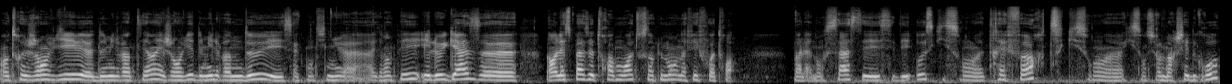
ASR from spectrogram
entre janvier 2021 et janvier 2022 et ça continue à, grimper. Et le gaz, euh, en l'espace de trois mois, tout simplement, on a fait x3. Voilà, donc ça, c'est des hausses qui sont très fortes, qui sont, euh, qui sont sur le marché de gros.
